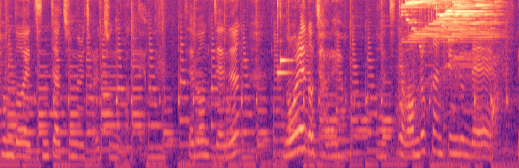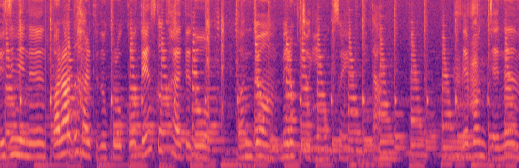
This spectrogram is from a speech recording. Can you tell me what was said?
정도의 진짜 춤을 잘 추는 것 같아요. 세 번째는 노래도 잘해요. 아 진짜 완벽한 친구인데 유진이는 발라드 할 때도 그렇고 댄스곡 할 때도 완전 매력적인 목소리입니다. 네 번째는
